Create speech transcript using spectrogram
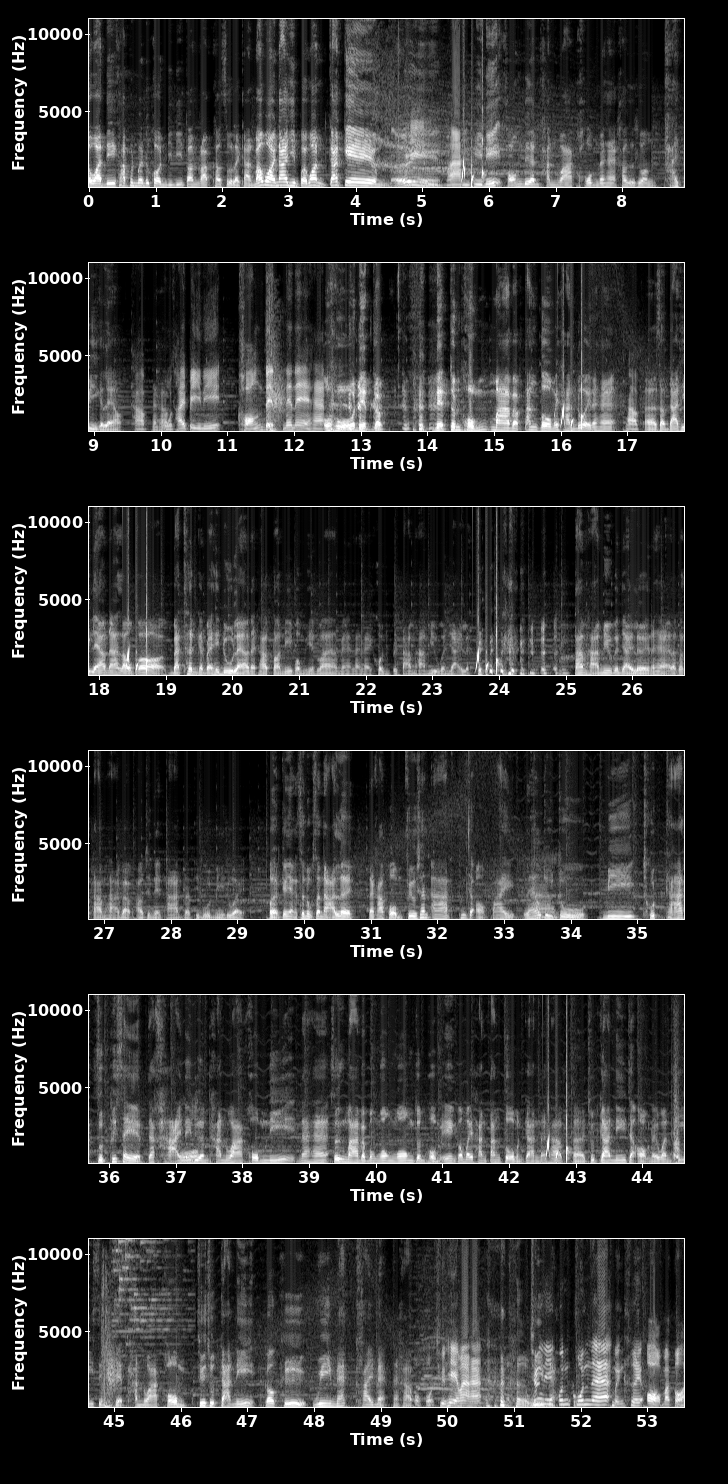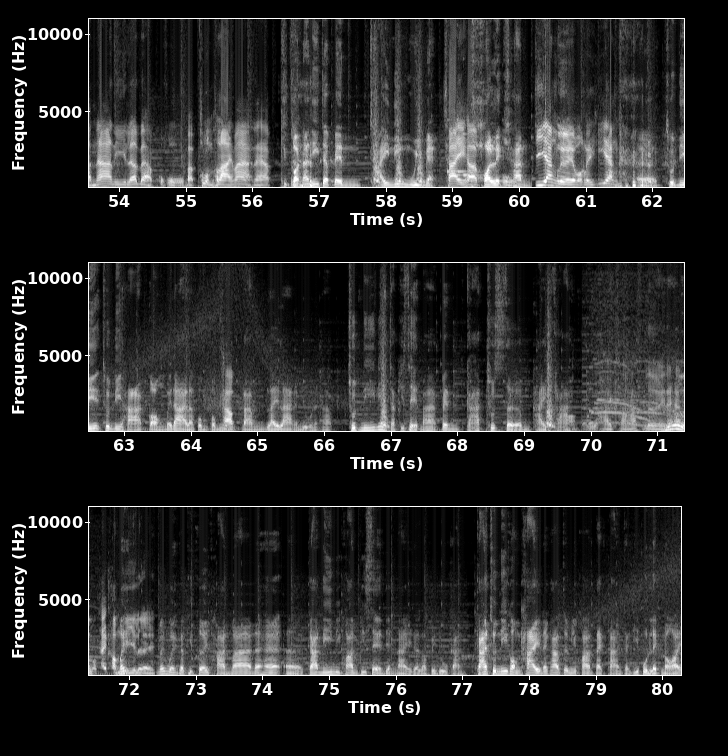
สวัสดีครับเพื่อนๆทุกคนยินดีต้อนรับเข้าสู่รายการมาบอยหน้ายิมโปเกมอนการ์ดเกม เอ้ยมา EP นี้ของเดือนธันวาคมนะฮะ เข้าสู่ช่วงท้ายปีกันแล้วครับนะครับโอ้ท้ายปีนี้ของเด็ดแน่ๆฮะ โอ้โห เด็ดแบบ เด็ดจนผมมาแบบตั้งโตวไม่ทันด้วยนะฮะครับเอ่อสัปดาห์ที่แล้วนะ เราก็แบทเทิลกันไปให้ดูแล้วนะครับ ตอนนี้ผมเห็นว่าแหมหลาย ๆ คนไปตามหามิวกันใหญ่เลย ตามหามิวกันใหญ่เลยนะฮะ แล้วก็ตามหาแบบ alternate art แบบที่บูธมีด้วย เปิดกันอย่างสนุกสนานเลยนะครับผม Fusion Art เพิ่งจะออกไปแล้วจู่ๆมีชุดการ์ดสุดพิเศษจะขายในโอ้เดือนธันวาคมนี้นะฮะซึ่งมาแบบงงๆจนผมเองก็ไม่ทันตั้งตัวเหมือนกันนะครับเอ่อชุดการ์ดนี้จะออกในวันที่ 17 ธันวาคม ชื่อชุดการ์ดนี้ก็คือ VMAX Climax นะครับ โอ้โห ชื่อเท่มากฮะเออชื่อนี้ VMAX คุ้นๆนะฮะ เหมือนเคยออกมาก่อนหน้านี้แล้วแบบ โอ้โห แบบถล่มทลายมากนะครับ คือก่อนหน้านี้จะเป็น Shining VMAX ใช่ครับ Collection โอ้โหเกลี้ยงเลยบอกเลยเกลี้ยงเออชุดนี้ชุดนี้หากล่องไม่ได้แล้วผมผมคเห็รันบตามไล่ล่ากันอยู่นะครับ ชุดนี้เนี่ยจะพิเศษมากเป็นการ์ดชุดเสริมไฮคลาสโอ้โหไฮคลาสเลยนะครับอืมต้องใช้คำนี้เลย ไม่เหมือนกับที่เคยผ่านมานะฮะเออการ์ดนี้มีความพิเศษยังไงเดี๋ยวเราไปดูกัน การ์ดชุดนี้ของไทยนะครับจะมีความแตกต่างจากญี่ปุ่นเล็กน้อย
